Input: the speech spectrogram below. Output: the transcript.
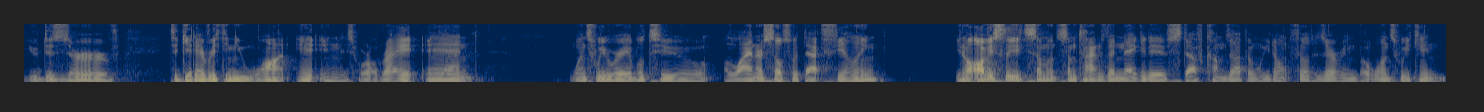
you deserve to get everything you want in, in this world, right? And yeah once we were able to align ourselves with that feeling, you know, obviously some sometimes the negative stuff comes up and we don't feel deserving, but once we can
